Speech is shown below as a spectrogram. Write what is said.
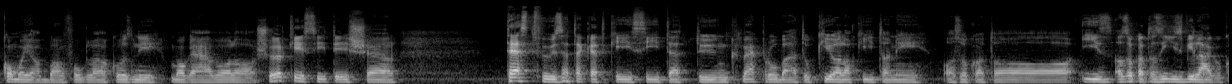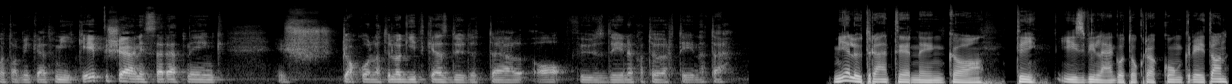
komolyabban foglalkozni magával a sörkészítéssel, tesztfőzeteket készítettünk, megpróbáltuk kialakítani azokat, a íz, azokat az ízvilágokat, amiket mi képviselni szeretnénk, és gyakorlatilag itt kezdődött el a főzdének a története. Mielőtt rátérnénk a ti ízvilágotokra konkrétan.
